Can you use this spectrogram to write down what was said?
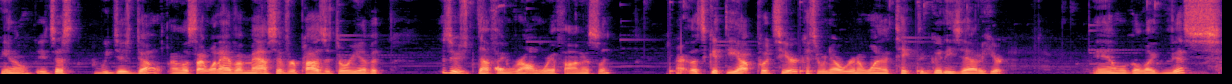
you know, it just we just don't unless I want to have a massive repository of it. Because there's nothing wrong with honestly. All right, let's get the outputs here because we know we're going to want to take the goodies out of here, and we'll go like this.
